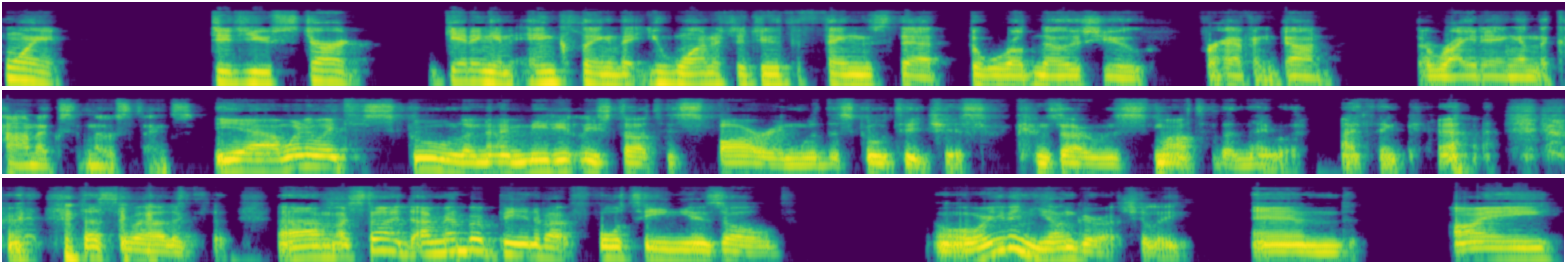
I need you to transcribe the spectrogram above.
point did you start getting an inkling that you wanted to do the things that the world knows you for having done? The writing and the comics and those things? Yeah, I went away to school and I immediately started sparring with the school teachers because I was smarter than they were, I think. That's the way I looked at it. Um, I started, I remember being about 14 years old or even younger actually. And I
